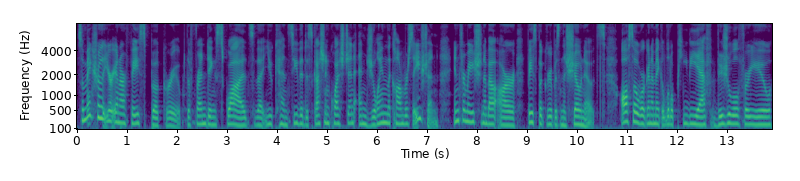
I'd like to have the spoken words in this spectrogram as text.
So make sure that you're in our Facebook group, the Friending Squad, so that you can see the discussion question and join the conversation. Information about our Facebook group is in the show notes. Also, we're going to make a little PDF visual for you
